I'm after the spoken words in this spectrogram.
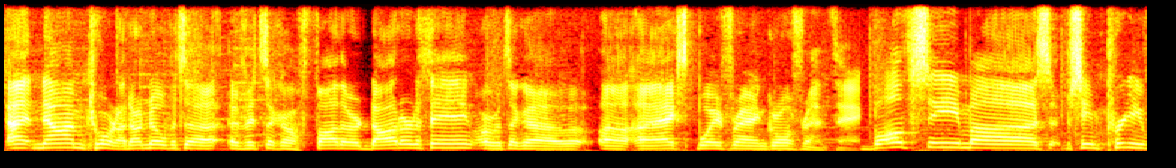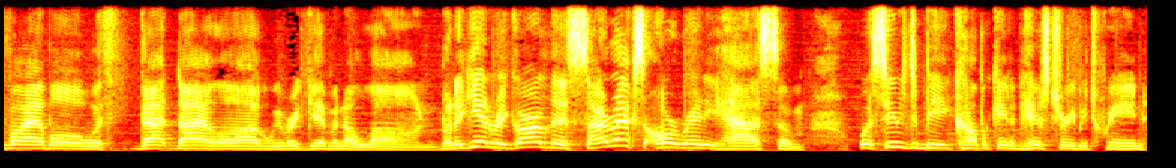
uh, now I'm torn. I don't know if it's a if it's like a father daughter thing or if it's like a, a, a ex boyfriend girlfriend thing. Both seem uh seem pretty viable with that dialogue we were given alone. But again, regardless, Cyrax already has some what seems to be a complicated history between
